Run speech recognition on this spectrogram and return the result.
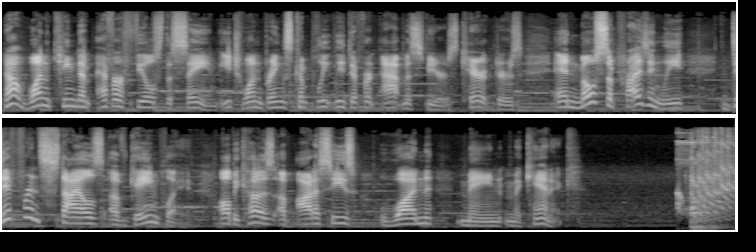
Not one kingdom ever feels the same. Each one brings completely different atmospheres, characters, and most surprisingly, different styles of gameplay, all because of Odyssey's one main mechanic. Thank you.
